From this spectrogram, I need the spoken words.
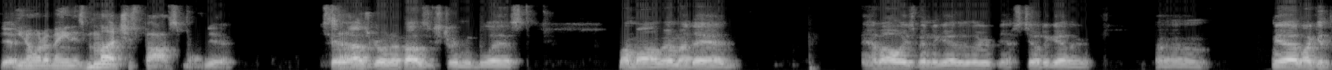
Yeah. You know what I mean? As much as possible. Yeah. So, So- when I was growing up, I was extremely blessed. My mom and my dad have always been together. They're you know, still together. Um, yeah, like it,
